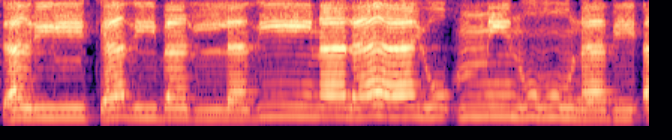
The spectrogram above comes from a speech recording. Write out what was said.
الكذب الذين لا يؤمنون بآيات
